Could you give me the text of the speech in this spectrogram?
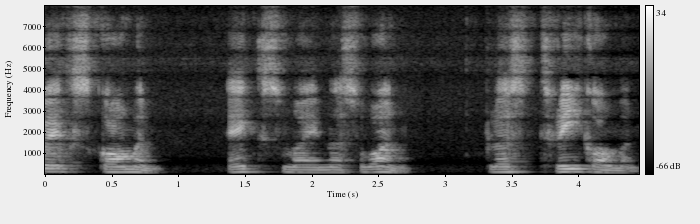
x common x minus one plus three common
